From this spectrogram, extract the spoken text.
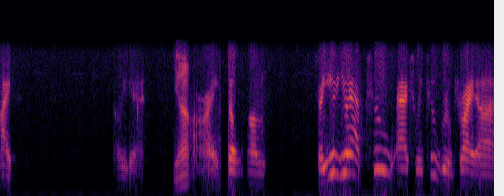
Mike. Oh yeah. yep. All right. So um, so you you have two actually two groups, right? Uh,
